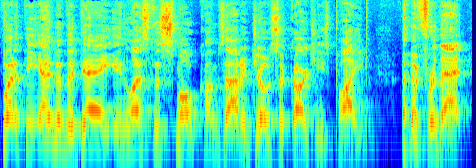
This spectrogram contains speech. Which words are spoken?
But at the end of the day, unless the smoke comes out of Joe Shekarchi's pipe for that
